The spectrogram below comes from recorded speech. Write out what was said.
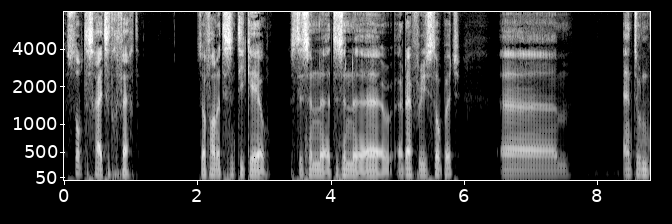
stopt de scheids het gevecht. Zo van, het is een TKO. Dus het is een, het is een referee stoppage. Ehm, en toen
